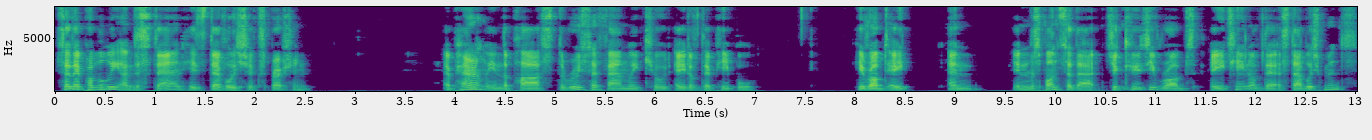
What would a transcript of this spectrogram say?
So they probably understand his devilish expression. Apparently, in the past, the Russo family killed eight of their people. He robbed eight, and in response to that, Jacuzzi robs 18 of their establishments,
